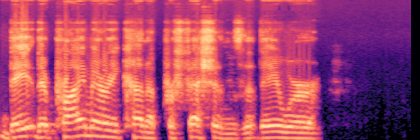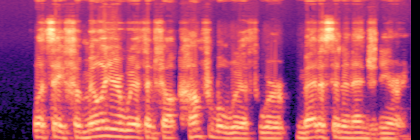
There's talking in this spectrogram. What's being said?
they their primary kind of professions that they were, let's say, familiar with and felt comfortable with were medicine and engineering.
